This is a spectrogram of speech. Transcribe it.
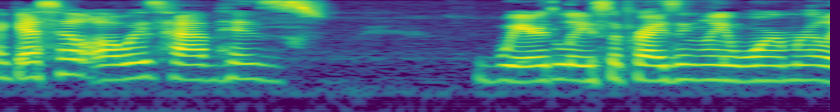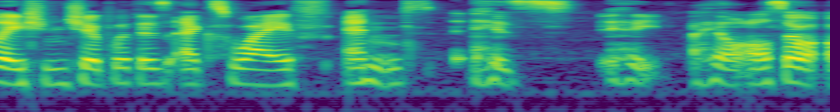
I guess he'll always have his weirdly, surprisingly warm relationship with his ex wife, and his. He, he'll also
